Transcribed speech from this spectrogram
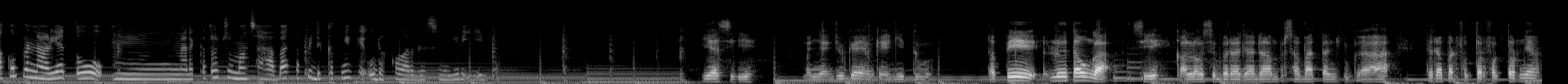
aku pernah lihat tuh hmm, mereka tuh cuma sahabat tapi deketnya kayak udah keluarga sendiri gitu. Iya sih, banyak juga yang kayak gitu. Tapi lu tahu nggak sih kalau sebenarnya dalam persahabatan juga terdapat faktor-faktornya.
